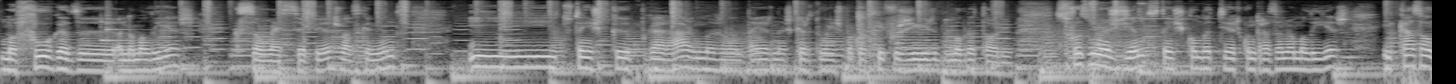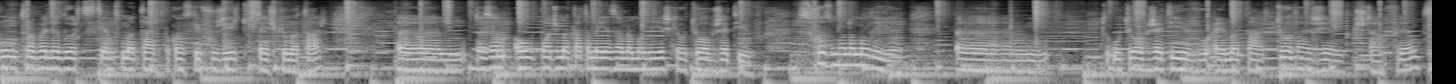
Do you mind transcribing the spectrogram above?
uma fuga de anomalias, que são SCPs basicamente, e tu tens que pegar armas, lanternas, cartões para conseguir fugir do laboratório. Se fores um agente, tens que combater contra as anomalias e caso algum trabalhador te tente matar para conseguir fugir, tu tens que o matar. Ou podes matar também as anomalias, que é o teu objetivo. Se fores uma anomalia, o teu objetivo é matar toda a gente que está à frente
